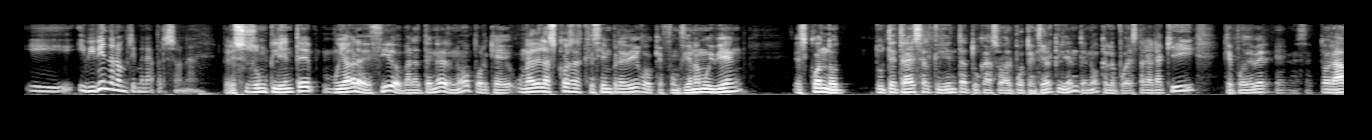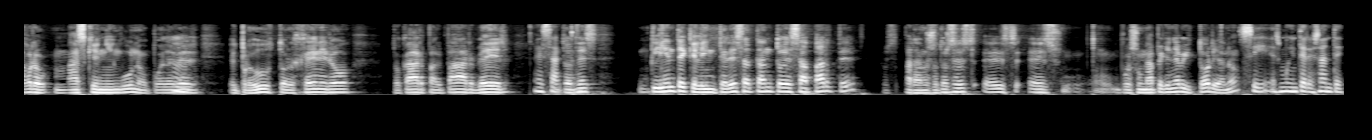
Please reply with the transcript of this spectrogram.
y, y, viviéndolo en primera persona. Pero eso es un cliente muy agradecido para tener, ¿no? Porque una de las cosas que siempre digo que funciona muy bien es cuando tú te traes al cliente a tu caso, al potencial cliente, ¿no? Que lo puedes traer aquí, que puede ver en el sector agro más que ninguno, puede mm. ver el producto, el género, tocar, palpar, ver. Exacto. Entonces, un cliente que le interesa tanto esa parte, pues para nosotros es, es, es, pues una pequeña victoria, ¿no? Sí, es muy interesante.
